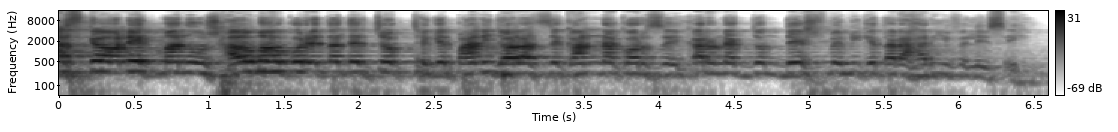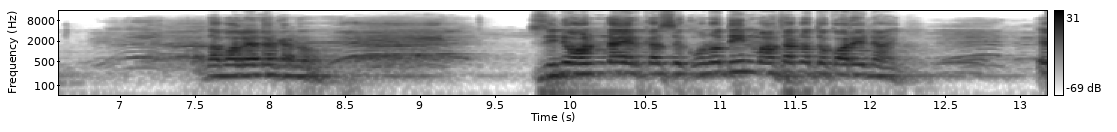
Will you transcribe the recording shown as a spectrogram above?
আজকে অনেক মানুষ হাউমাউ করে তাদের চোখ থেকে পানি ঝরাচ্ছে, কান্না করছে, কারণ একজন দেশপ্রেমীকে তারা হারিয়ে ফেলেছে। কথা বলে না কেন? যিনি অন্যায়ের কাছে কোনোদিন মাথা নত করে নাই। এ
